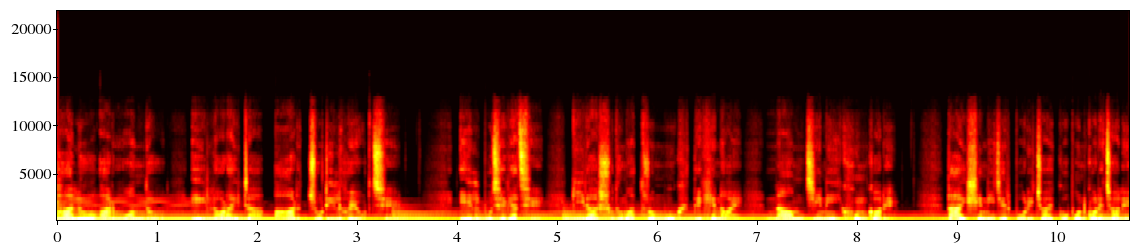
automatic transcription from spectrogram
ভালো আর মন্দ, এই লড়াইটা আর জটিল হয়ে উঠছে। এল বুঝে গেছে কিরা শুধুমাত্র মুখ দেখে নয়, নাম জেনেই খুন করে। তাই সে নিজের পরিচয় গোপন করে চলে,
